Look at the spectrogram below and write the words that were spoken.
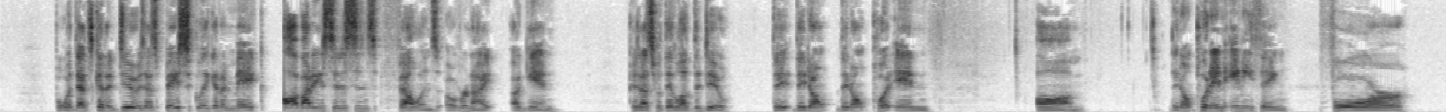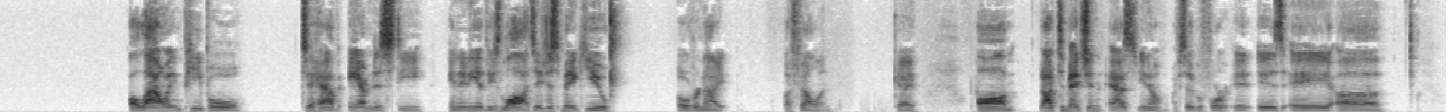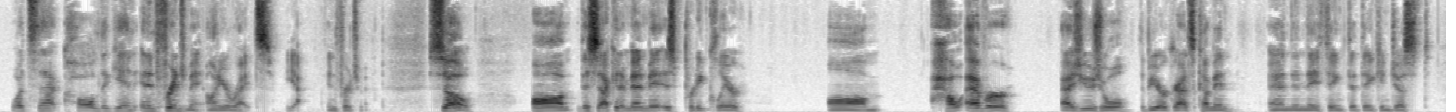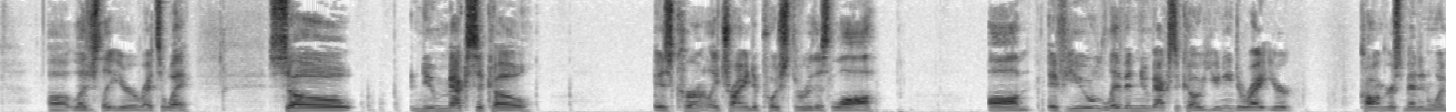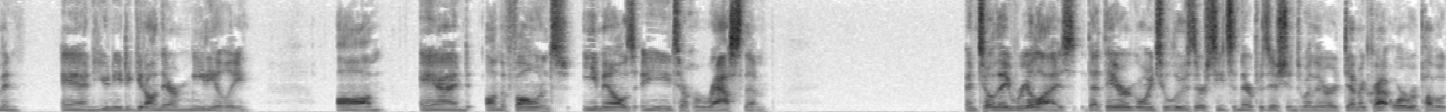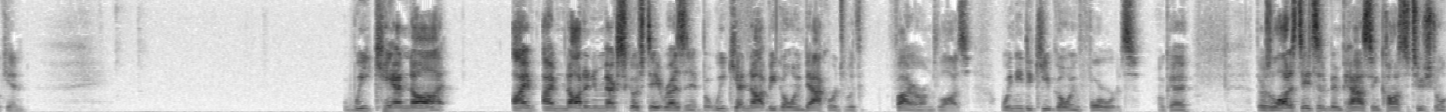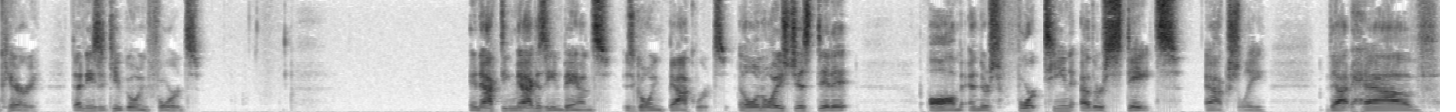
But what that's going to do is that's basically going to make law abiding citizens felons overnight again because that's what they love to do. They they don't they don't put in um they don't put in anything for allowing people to have amnesty in any of these laws. They just make you overnight a felon. Okay? Um not to mention as, you know, I've said before, it is a uh what's that called again? An infringement on your rights. Yeah, infringement. So, um, the Second Amendment is pretty clear. Um, however, as usual, the bureaucrats come in and then they think that they can just uh, legislate your rights away. So, New Mexico is currently trying to push through this law. Um, if you live in New Mexico, you need to write your congressmen and women, and you need to get on there immediately. Um, and on the phones, emails, and you need to harass them until they realize that they are going to lose their seats in their positions, whether they're a Democrat or Republican. We cannot. I'm I'm not a New Mexico state resident, but we cannot be going backwards with firearms laws. We need to keep going forwards. Okay, there's a lot of states that have been passing constitutional carry. That needs to keep going forwards enacting magazine bans is going backwards. Illinois just did it. Um, and there's 14 other states actually that have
